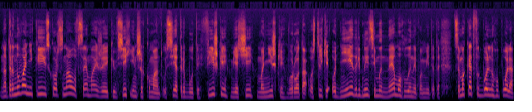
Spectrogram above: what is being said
На тренуванні київського арсеналу все майже як і у всіх інших команд. Усі атрибути: фішки, м'ячі, маніжки, ворота. Ось тільки однієї дрібниці ми не могли не помітити. Це макет футбольного поля.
